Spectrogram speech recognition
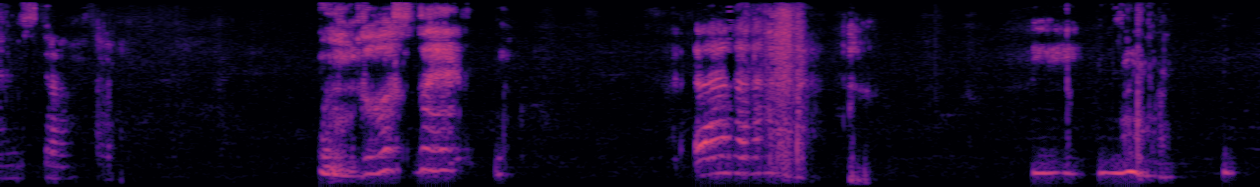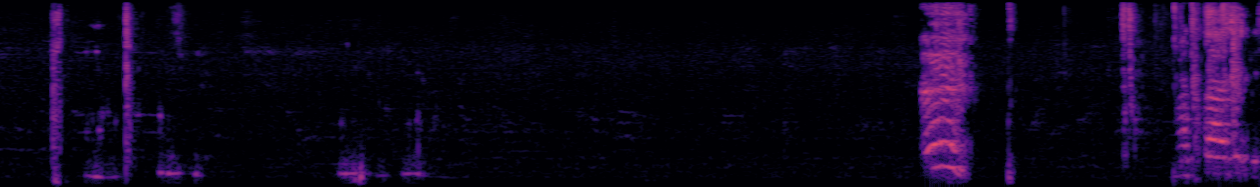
and stuff. What's that? La, la, la. Messy.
